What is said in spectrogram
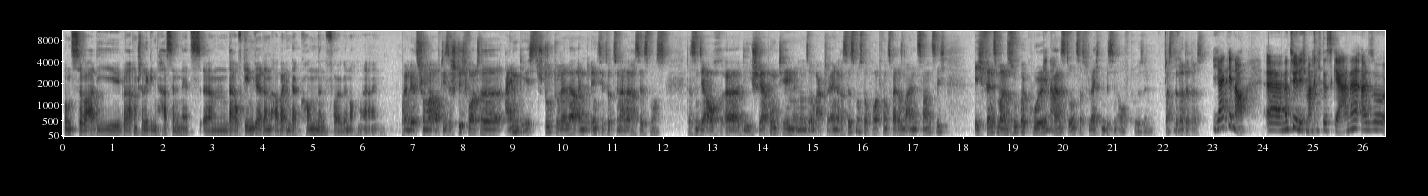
und zwar die Beratungsstelle gegen Hass im Netz. Ähm, darauf gehen wir dann aber in der kommenden Folge nochmal ein. Wenn du jetzt schon mal auf diese Stichworte eingehst, struktureller und institutioneller Rassismus, das sind ja auch äh, die Schwerpunktthemen in unserem aktuellen Rassismusreport von 2021. Ich fände es mal super cool. Genau. Kannst du uns das vielleicht ein bisschen aufdröseln? Was bedeutet das? Ja, genau. Äh, natürlich mache ich das gerne. Also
